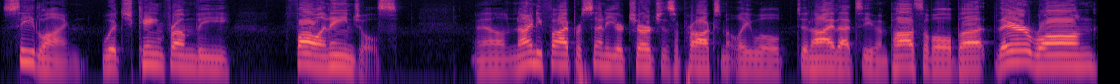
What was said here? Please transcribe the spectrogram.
seed line, which came from the fallen angels. Now, 95% of your churches approximately will deny that's even possible, but they're wrong.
